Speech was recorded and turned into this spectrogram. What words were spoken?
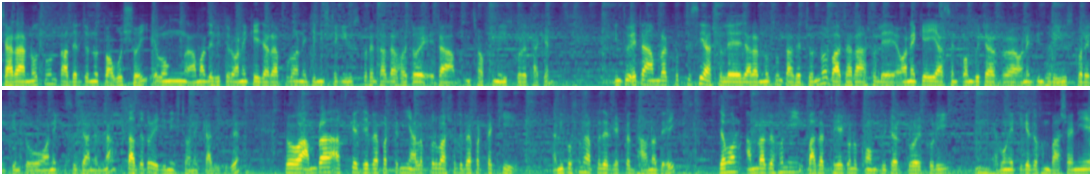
যারা নতুন তাদের জন্য তো অবশ্যই এবং আমাদের ভিতরে অনেকেই যারা পুরানো জিনিসটাকে ইউজ করেন, তারা হয়তো এটা সবসময় ইউজ করে থাকেন। কিন্তু এটা আমরা করতেছি আসলে যারা নতুন তাদের জন্য বা যারা আসলে অনেকেই আছেন কম্পিউটার অনেক দিন ধরে ইউজ করেন কিন্তু অনেক কিছু জানেন না, তাদেরও এই জিনিসটা অনেক কাজে দিবে। তো আমরা আজকে যে ব্যাপারটা নিয়ে আলাপ করব আসলে ব্যাপারটা কি? আমি প্রথমে আপনাদেরকে একটা ধারণা দেই। যেমন আমরা যখনই বাজার থেকে কোনো কম্পিউটার ক্রয় করি, এবং এটিকে যখন বাসায় নিয়ে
